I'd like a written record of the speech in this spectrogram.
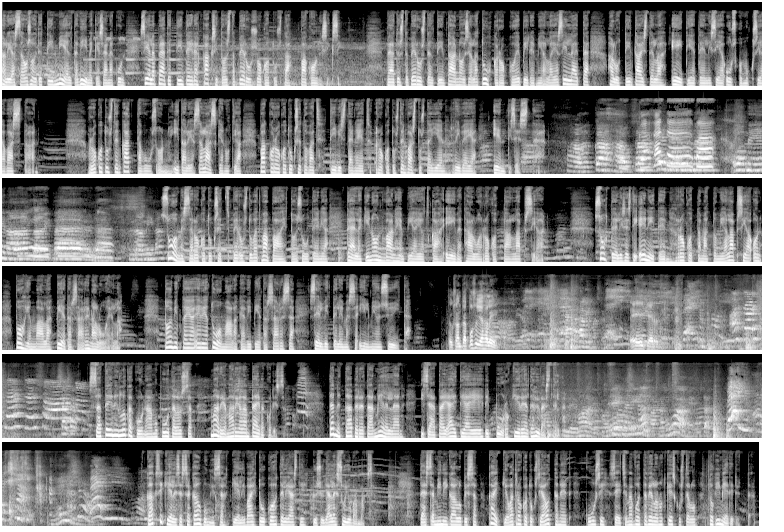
Italiassa osoitettiin mieltä viime kesänä, kun siellä päätettiin tehdä 12 perusrokotusta pakollisiksi. Päätöstä perusteltiin taannoisella tuhkarokkoepidemialla ja sillä, että haluttiin taistella ei-tieteellisiä uskomuksia vastaan. Rokotusten kattavuus on Italiassa laskenut ja pakkorokotukset ovat tiivistäneet rokotusten vastustajien rivejä entisestään. Haukka, haukka. Suomessa rokotukset perustuvat vapaaehtoisuuteen ja täälläkin on vanhempia, jotka eivät halua rokottaa lapsiaan. Suhteellisesti eniten rokottamattomia lapsia on Pohjanmaalla Pietarsaaren alueella. Toimittaja Erja Tuomaala kävi Pietarsaaressa selvittelemässä ilmiön syitä. Onko antaa pusuja haliin? Ei kerro. Sateinen lokakuun aamu puutalossa Maria Marjalan päiväkodissa. Tänne taaperetaan mielellään isää tai äitiä ei ehdi puurokiireeltä hyvästellä. Kaksikielisessä kaupungissa kieli vaihtuu kohteliaasti kysyjälle sujuvammaksi. Tässä minigallupissa kaikki ovat rokotuksia ottaneet. Kuusi, seitsemän vuotta velonut keskustelu toki mietityttää.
